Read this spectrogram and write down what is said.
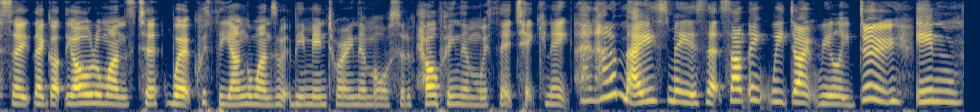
so they got the older ones to work with the younger ones would be mentoring them or sort of helping them with their technique. And that amazed me is that something we don't really do in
